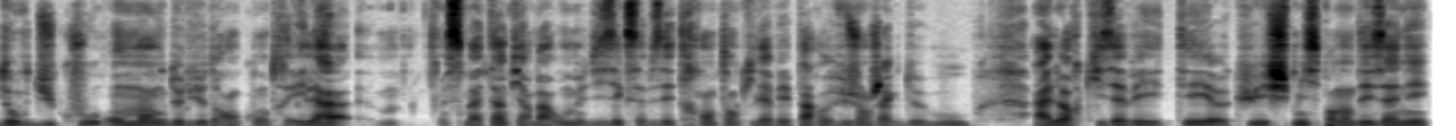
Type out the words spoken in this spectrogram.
donc du coup, on manque de lieux de rencontre. Et là, ce matin, Pierre Barou me disait que ça faisait 30 ans qu'il n'avait pas revu Jean-Jacques Debout, alors qu'ils avaient été cul et chemise pendant des années.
